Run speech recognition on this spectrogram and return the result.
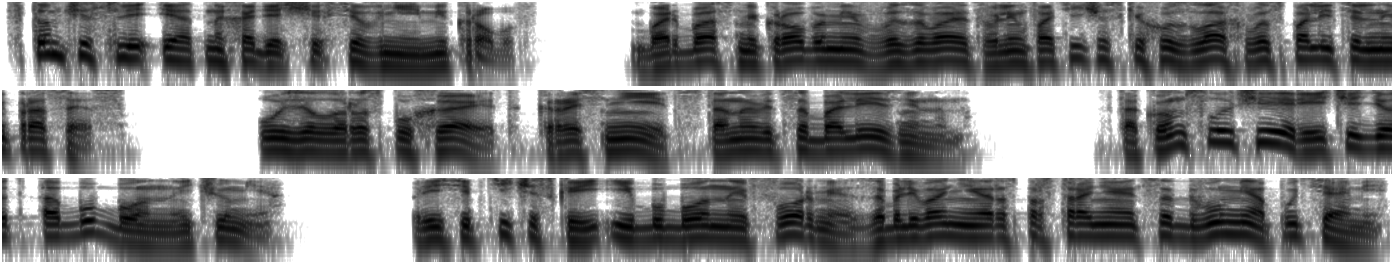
в том числе и от находящихся в ней микробов. Борьба с микробами вызывает в лимфатических узлах воспалительный процесс. Узел распухает, краснеет, становится болезненным. В таком случае речь идет об бубонной чуме. При септической и бубонной форме заболевание распространяется двумя путями.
